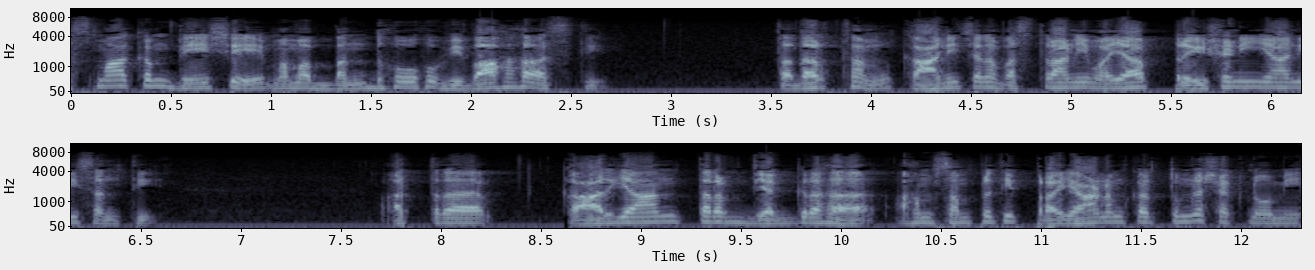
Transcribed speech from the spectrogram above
अस्माकं देशे मम बन्धोः विवाहः अस्ति तदर्थं कानिचन वस्त्राणि मया प्रेषणीयानि सन्ति अत्र कार्यान्तरव्यग्रः अहं सम्प्रति प्रयाणं कर्तुं न शक्नोमि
